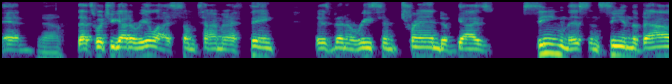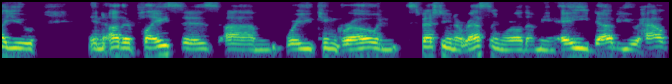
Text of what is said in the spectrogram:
And yeah. that's what you got to realize sometime. And I think there's been a recent trend of guys seeing this and seeing the value in other places um, where you can grow. And especially in a wrestling world, I mean, AEW, how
